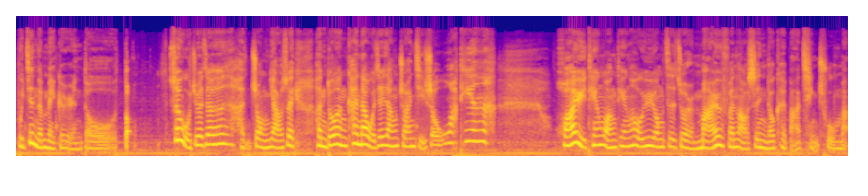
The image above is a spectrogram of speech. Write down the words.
不见得每个人都懂，所以我觉得这很重要。所以很多人看到我这张专辑说：“哇，天啊！”华语天王天后御用制作人马玉芬老师，你都可以把他请出马。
